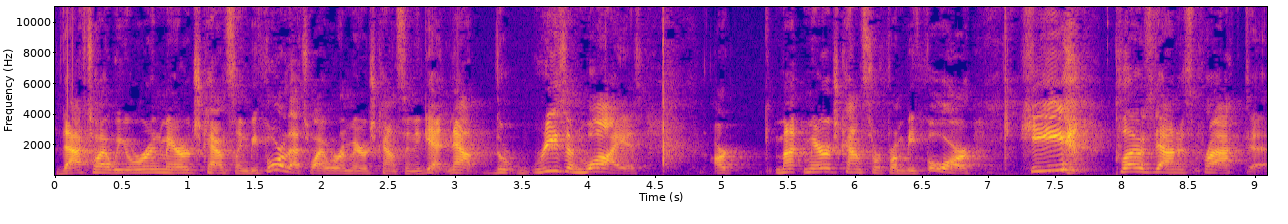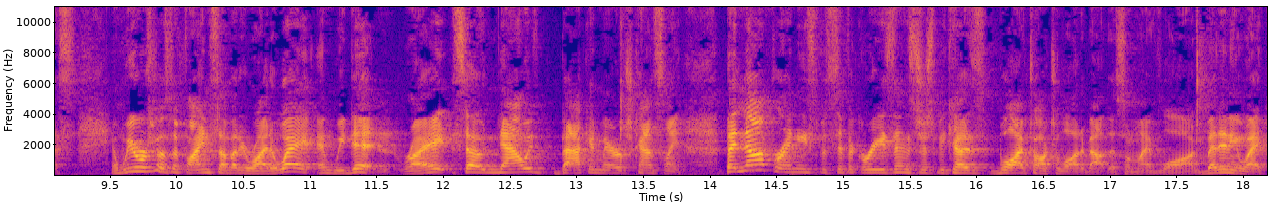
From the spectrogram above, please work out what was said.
That's why we were in marriage counseling before. That's why we're in marriage counseling again. Now, the reason why is marriage counselor from before he closed down his practice. And we were supposed to find somebody right away, and we didn't, right? So now we're back in marriage counseling. But not for any specific reasons, just because, well, I've talked a lot about this on my vlog. But anyway,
